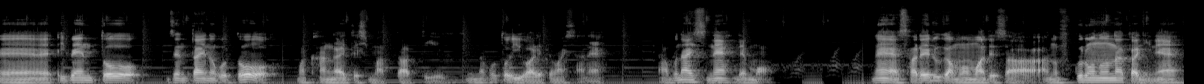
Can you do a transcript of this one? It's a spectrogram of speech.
えー、イベント全体のことを、まあ、考えてしまったっていう、そんなことを言われてましたね。危ないっすね、でも。ねされるがままでさ、あの袋の中にね、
